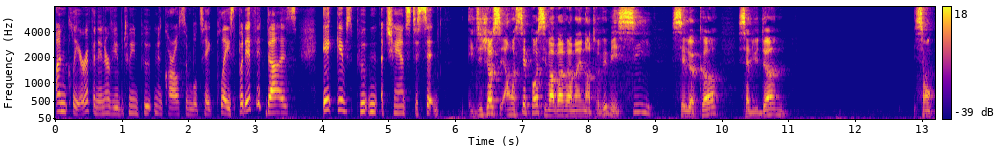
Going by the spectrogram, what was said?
unclear if an interview between Putin and Carlson will take place, but if it does, it gives Putin a chance to sit. Il dit, on ne sait pas s'il va avoir vraiment une entrevue, mais si c'est le cas, ça lui donne ils sont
